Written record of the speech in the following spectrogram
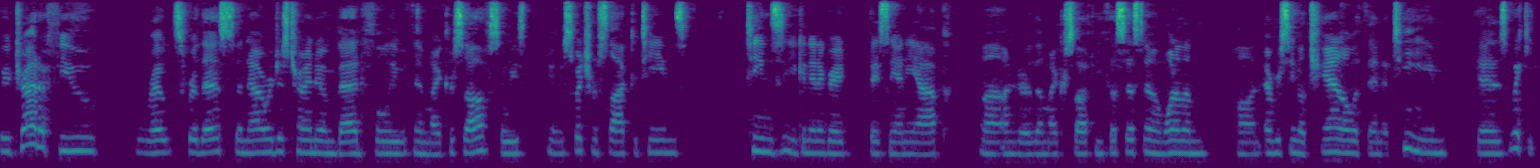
we've tried a few routes for this, and now we're just trying to embed fully within Microsoft. So we you know, we switch from Slack to Teams. Teams you can integrate basically any app uh, under the Microsoft ecosystem, and one of them on every single channel within a team is Wiki.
